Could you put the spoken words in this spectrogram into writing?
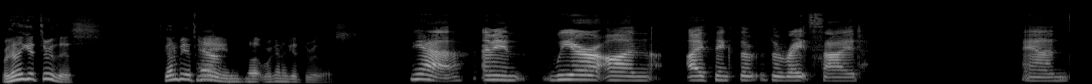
we're gonna get through this. It's gonna be a pain, yeah. but we're gonna get through this. Yeah, I mean, we are on, I think the the right side, and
